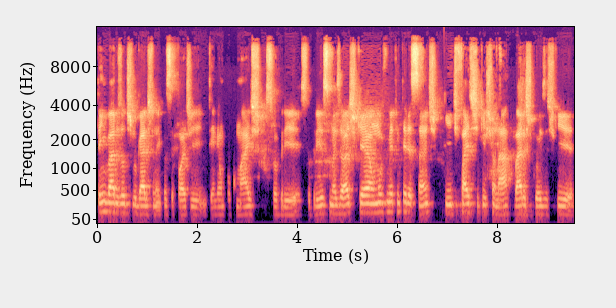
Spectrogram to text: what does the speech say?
tem vários outros lugares também que você pode entender um pouco mais sobre, sobre isso, mas eu acho que é um movimento interessante que te faz te questionar várias coisas que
